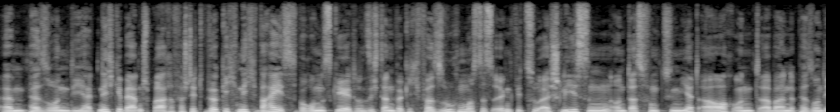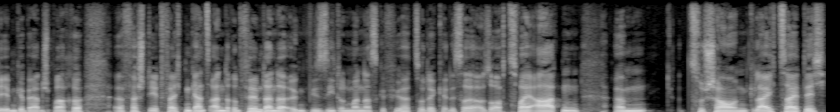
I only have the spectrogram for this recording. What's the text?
ähm, Person, die halt nicht Gebärdensprache versteht, wirklich nicht weiß, worum es geht und sich dann wirklich versuchen muss, das irgendwie zu erschließen und das funktioniert auch und aber eine Person, die eben Gebärdensprache äh, versteht, vielleicht einen ganz anderen Film dann da irgendwie sieht und man das Gefühl hat, so der ist also auf zwei Arten ähm, zu schauen. Gleichzeitig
